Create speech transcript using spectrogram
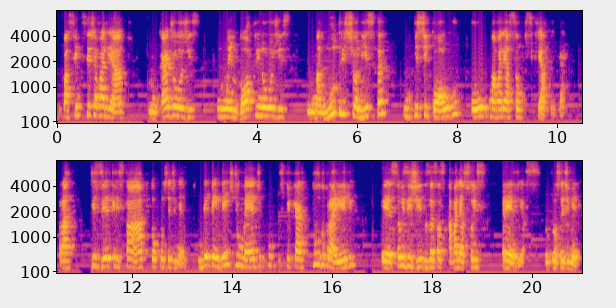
que o paciente seja avaliado por um cardiologista, por um endocrinologista, por uma nutricionista, um psicólogo ou uma avaliação psiquiátrica, para dizer que ele está apto ao procedimento. Independente de um médico explicar tudo para ele, é, são exigidas essas avaliações prévias do procedimento.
